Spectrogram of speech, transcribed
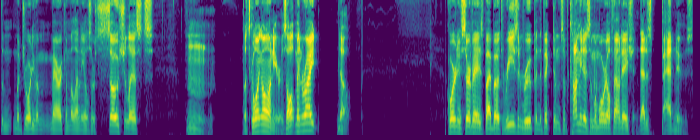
the majority of American millennials are socialists. Hmm. What's going on here? Is Altman right? No. According to surveys by both Reason-Rupe and the Victims of Communism Memorial Foundation, that is bad news.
